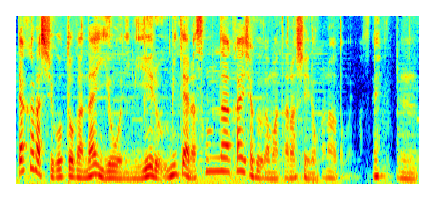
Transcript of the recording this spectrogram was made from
だから仕事がないように見える。みたいな、そんな解釈がまあ正しいのかなと思いますね。うん。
